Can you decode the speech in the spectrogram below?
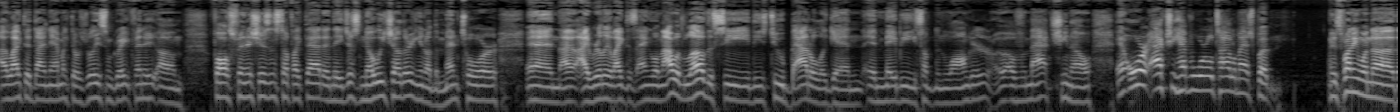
I like the dynamic. There was really some great finish, um, false finishes and stuff like that, and they just know each other. You know, the mentor, and I, I really like this angle, and I would love to see these two battle again, and maybe something longer of a match. You know, and or actually have a world title match, but it's funny when uh,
